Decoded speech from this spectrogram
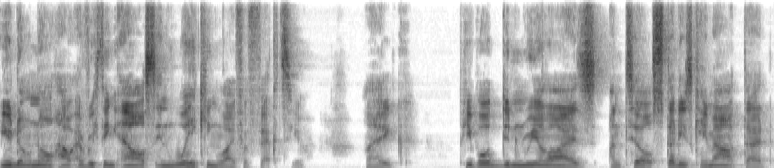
you don't know how everything else in waking life affects you. Like, people didn't realize until studies came out that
